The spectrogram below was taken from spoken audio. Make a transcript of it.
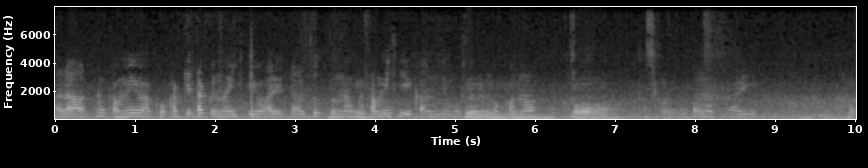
たらなんか迷惑をかけたくないって言われたらちょっとなんか寂しい感じもするのかなああ確か思ったり。はい。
